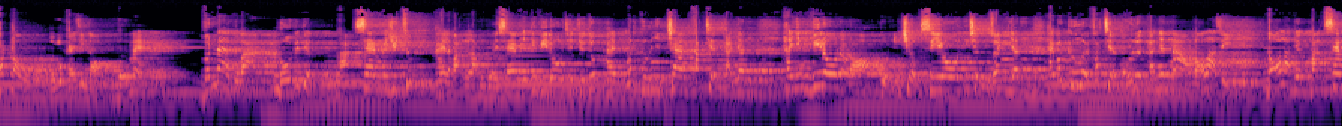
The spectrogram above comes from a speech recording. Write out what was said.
bắt đầu với một cái gì đó mới mẻ vấn đề của bạn đối với việc bạn xem cái youtube hay là bạn là một người xem những cái video trên youtube hay bất cứ những trang phát triển cá nhân hay những video nào đó của những trưởng ceo những trưởng doanh nhân hay bất cứ người phát triển và huấn luyện cá nhân nào, đó là gì? Đó là việc bạn xem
